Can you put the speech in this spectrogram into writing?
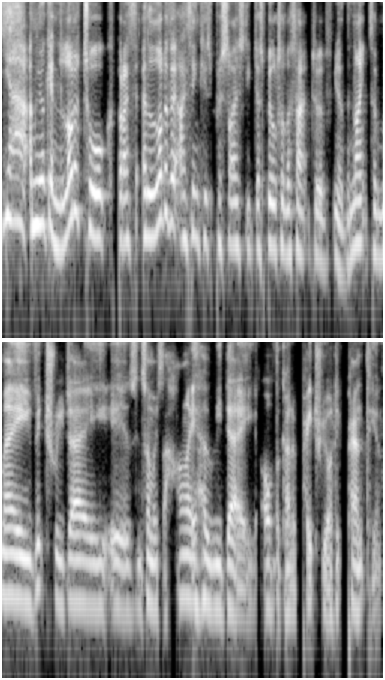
Yeah, I mean, again, a lot of talk, but th- a lot of it, I think, is precisely just built on the fact of, you know, the 9th of May, Victory Day, is in some ways the high holy day of the kind of patriotic pantheon.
